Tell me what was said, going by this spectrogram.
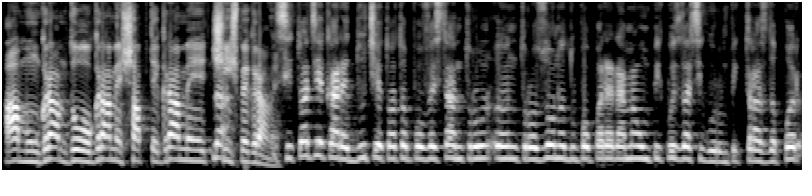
Am un gram, 2 grame, 7 grame, 15 grame. Situație care duce toată povestea într-o, într-o zonă, după părerea mea, un pic, dar sigur, un pic tras de păr, uh,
